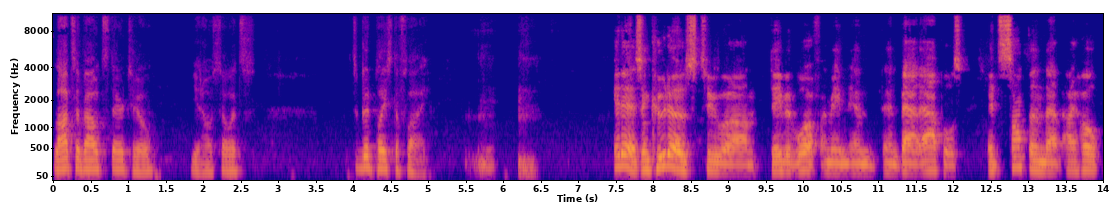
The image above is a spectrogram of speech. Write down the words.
Lots of outs there too, you know, so it's it's a good place to fly. It is, and kudos to um, David Wolf. I mean, and and Bad Apples. It's something that I hope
